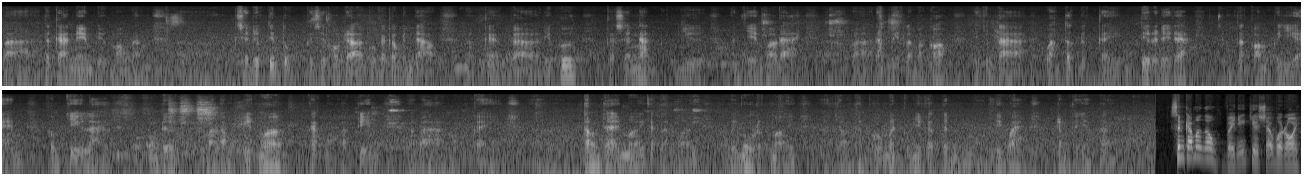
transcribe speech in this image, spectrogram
và tất cả anh em đều mong rằng ờ, sẽ được tiếp tục cái sự hỗ trợ của các cấp lãnh đạo ờ, các ờ, địa phương, các sở ngành cũng như anh chị em báo đài, và đặc biệt là bà con để chúng ta hoàn tất được cái mục tiêu đã đề ra. Chúng ta có một cái dự án không chỉ là một con đường mà là một giấc mơ các vùng phát triển, và một cái tâm thế mới, cách làm mới, một cái nguồn lực mới cho thành phố mình cũng như các tỉnh liên quan trong thời gian tới. Xin cảm ơn ông về những chia sẻ vừa rồi.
